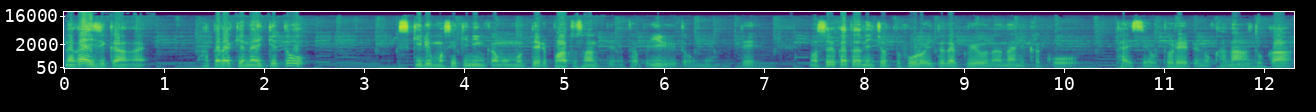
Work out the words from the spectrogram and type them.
長い時間働けないけどスキルも責任感も持っているパートさんっていうのは多分いると思うので、まあ、そういう方にちょっとフォローいただくような何かこう体制を取れるのかなとか、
